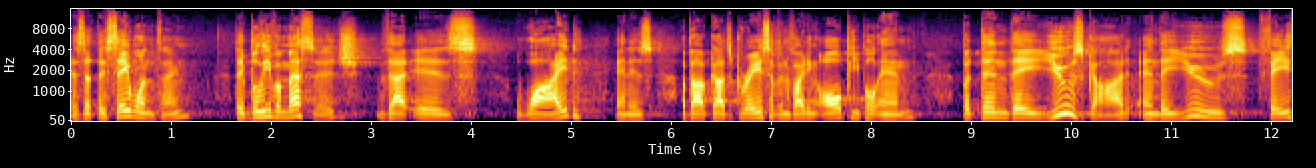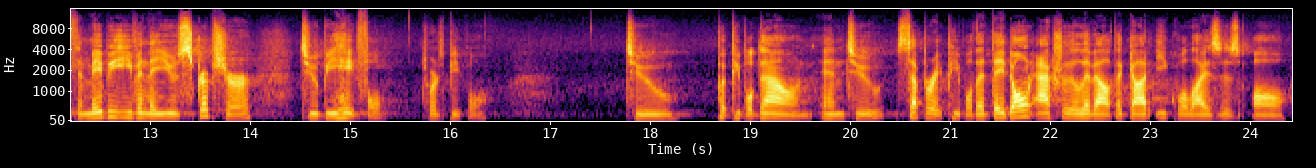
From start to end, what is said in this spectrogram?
Is that they say one thing, they believe a message that is wide and is about God's grace of inviting all people in, but then they use God and they use faith and maybe even they use scripture to be hateful towards people, to put people down and to separate people, that they don't actually live out that God equalizes all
